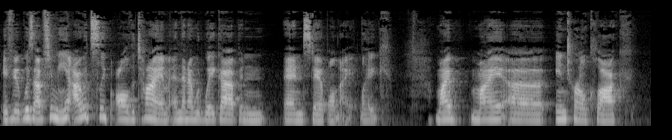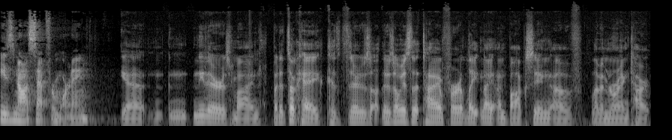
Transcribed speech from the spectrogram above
if it was up to me, I would sleep all the time and then I would wake up and and stay up all night. Like my my uh internal clock is not set for morning. Yeah, n- neither is mine, but it's okay because there's there's always that time for late night unboxing of lemon meringue tart.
